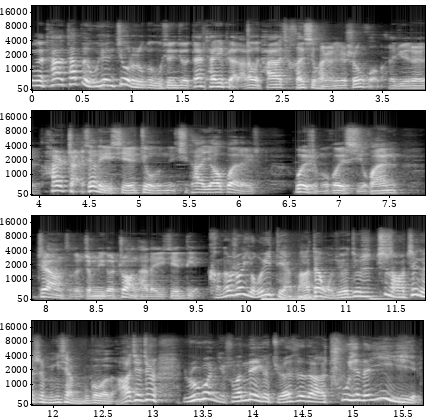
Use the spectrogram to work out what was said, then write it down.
因为他他被无限救的时候被无限救，但是他也表达了他很喜欢人类的生活嘛，他觉得他是展现了一些就其他妖怪的为什么会喜欢这样子的这么一个状态的一些点。可能说有一点吧，但我觉得就是至少这个是明显不够的，而且就是如果你说那个角色的出现的意义，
